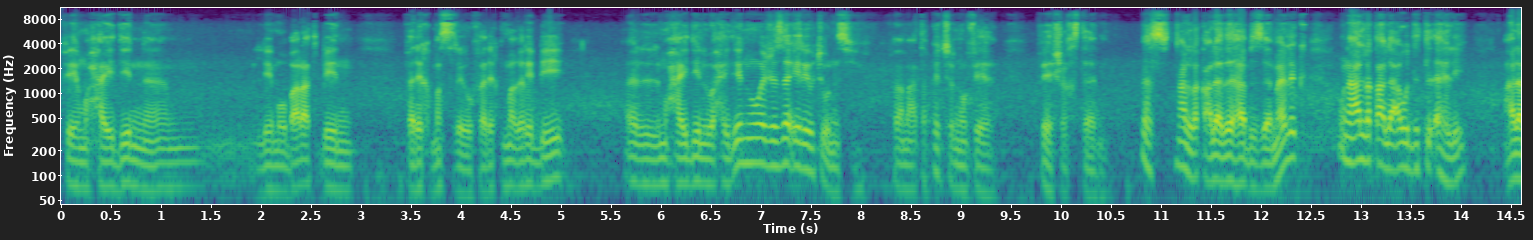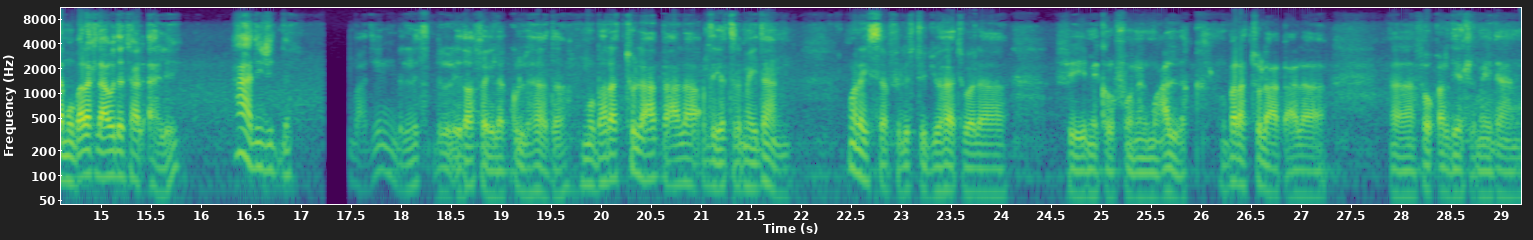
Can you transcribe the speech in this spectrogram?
فيه محايدين لمباراة بين فريق مصري وفريق مغربي. المحايدين الوحيدين هو جزائري وتونسي فما اعتقدش انه فيه فيه شخص ثاني بس نعلق على ذهاب الزمالك ونعلق على عودة الأهلي على مباراة العودة على الأهلي. عادي جدا. بعدين بالإضافة إلى كل هذا مباراة تلعب على أرضية الميدان وليس في الاستديوهات ولا في ميكروفون المعلق. مباراة تلعب على فوق أرضية الميدان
